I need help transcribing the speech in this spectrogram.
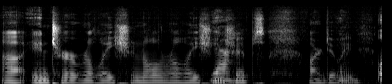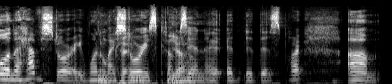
uh, interrelational relationships are doing. Well, and I have a story. One of my stories comes Yeah. in at, at- at this part. Um,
